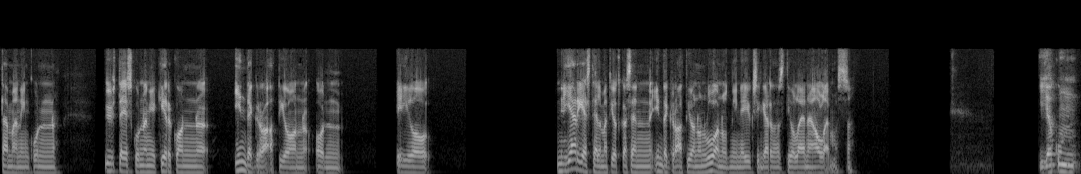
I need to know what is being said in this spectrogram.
tämä niin kuin yhteiskunnan ja kirkon integraation on, ei ole ne järjestelmät, jotka sen integraation on luonut, niin ei yksinkertaisesti ole enää olemassa. Ja kun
